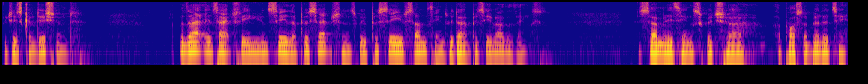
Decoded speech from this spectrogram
which is conditioned. But that is actually, you can see that perceptions, we perceive some things, we don't perceive other things. There's so many things which are a possibility.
